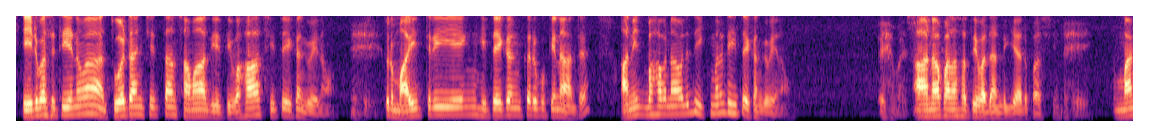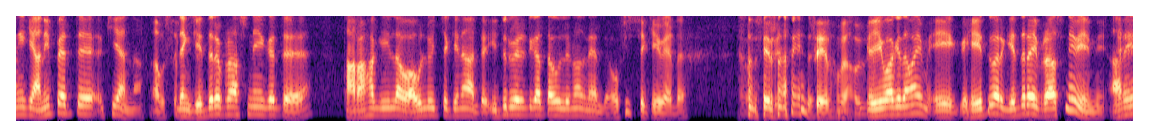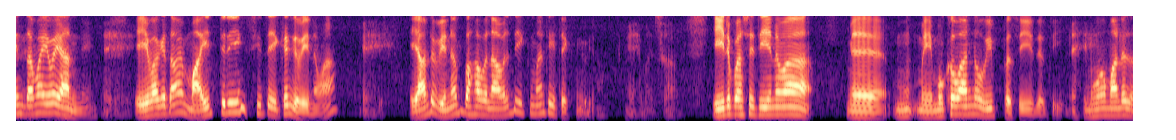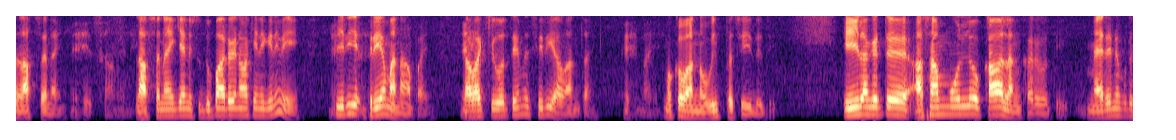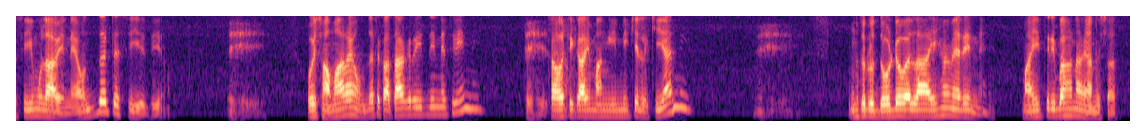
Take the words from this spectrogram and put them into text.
ඊට පස්සේ තියෙනවා තුවටං චිත්තං සමාධියති වහා සිත එකඟ වෙනවා. ඒතර මෛත්‍රියෙන් හිත එකඟ කරපු කෙනාට අනිත් භාවනාවලදී ඉක්මනට හිත එකඟ වෙනවා. එහෙමයි. ආනාපාන සතිය වඩන්න ගියාට පස්සේ. එහෙයි. මම ඒකේ අනිත් පැත්ත කියන්න. අවසරයි. දැන් gedara ප්‍රශ්නයකට තරහ ගිහිල්ලා වවුල් වෙච්ච කෙනාට ඉතුරු වැඩ ටිකත් අවුල් වෙනවද නැද්ද? ඔෆිස් එකේ වැඩ. තේරුණා නේද? සේරම අවුල්. ඒ වගේ තමයි ඒ හේතුව අර gedarai ප්‍රශ්නේ වෙන්නේ. අරෙන් තමයි ඒව යන්නේ. ඒ වගේ තමයි මෛත්‍රියෙන් සිත එකඟ වෙනවා. එයාට වෙන භාවනාවලදී ඉක්මනට හිත එකඟ වෙනවා. එහෙමයි ස්වාමීනි. ඊට පස්සේ තියෙනවා මේ මුඛවන්නෝ විප්පසීදති. එහේ. මුව මණ්ඩල ලස්සනයි. එහෙයි ස්වාමීනි. ලස්සනයි කියන්නේ සුදු පාට වෙනවා කියන එක නෙවෙයි. ප්‍රිය ප්‍රියමනාපයි. තවක් කිව්වොත් එහෙම සිරියවන්තයි. එහෙමයි. මුඛවන්නෝ විප්පසීදති. ඊළඟට අසම්මුල්ලෝ කාලං කරෝති. මැරෙනකොට සීමුලා වෙන්නේ. හොඳට සිහිය තියෙනවා. එහෙයි. ওই සමහර අය හොඳට කතා කර ඉඳින් නැති වෙන්නේ. එහෙයි. තව ටිකයි මං ඉන්නේ කියලා කියන්නේ. එහෙයි. උතුරු දොඩවලා එහෙම මැරෙන්නේ නැහැ. මෛත්‍රී භාවනාවේ අනුසස්.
